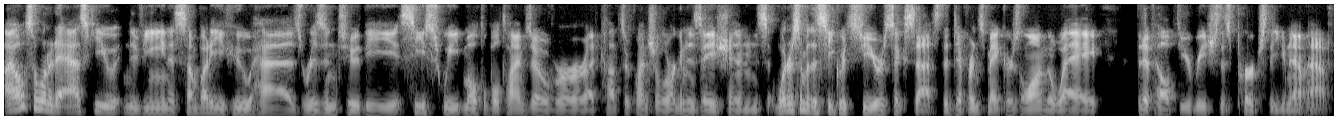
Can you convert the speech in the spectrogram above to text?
I also wanted to ask you, Naveen, as somebody who has risen to the C suite multiple times over at consequential organizations, what are some of the secrets to your success, the difference makers along the way that have helped you reach this perch that you now have?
